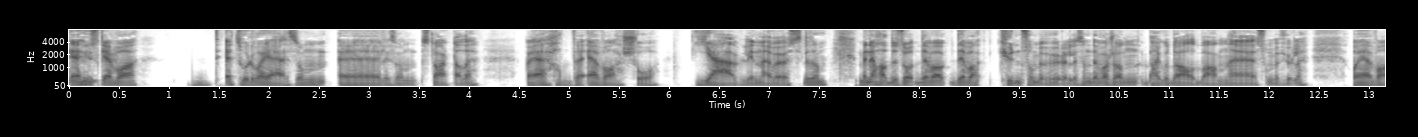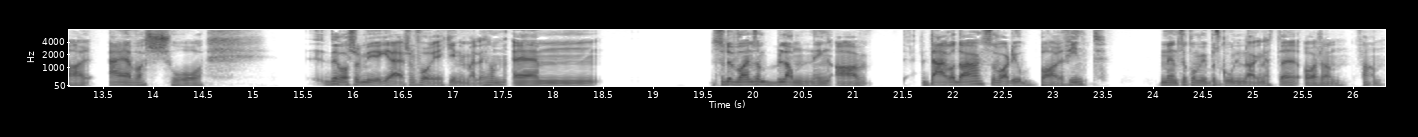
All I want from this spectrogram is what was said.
Jeg husker jeg var Jeg tror det var jeg som eh, liksom starta det, og jeg hadde Jeg var så jævlig nervøs, liksom. Men jeg hadde så Det var, det var kun sommerfugler, liksom. Det var sånn berg-og-dal-bane-sommerfugler. Og jeg var Jeg var så Det var så mye greier som foregikk inni meg, liksom. Um, så det var en sånn blanding av Der og da så var det jo bare fint, men så kom vi på skolen dagen etter og var sånn, faen.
